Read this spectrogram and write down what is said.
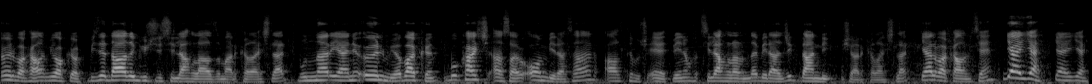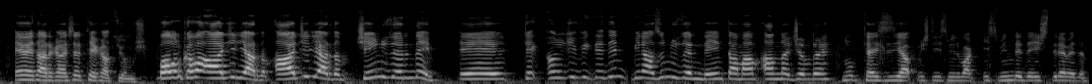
Öl bakalım. Yok yok. Bize daha da güçlü silah lazım arkadaşlar. Bunlar yani ölmüyor. Bakın. Bu kaç hasar? 11 hasar. 6.5. Evet benim silahlarım da birazcık dandikmiş arkadaşlar. Gel bakalım sen. Gel gel. Gel gel. Evet arkadaşlar tek atıyormuş. Balon kafa acil yardım. Acil yardım. Şeyin üzerindeyim. Ee, teknoloji Fikret'in binasının üzerindeyim. Tamam anlaşıldı. Noob telsiz yapmıştı ismini bak ismini de değiştiremedim.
